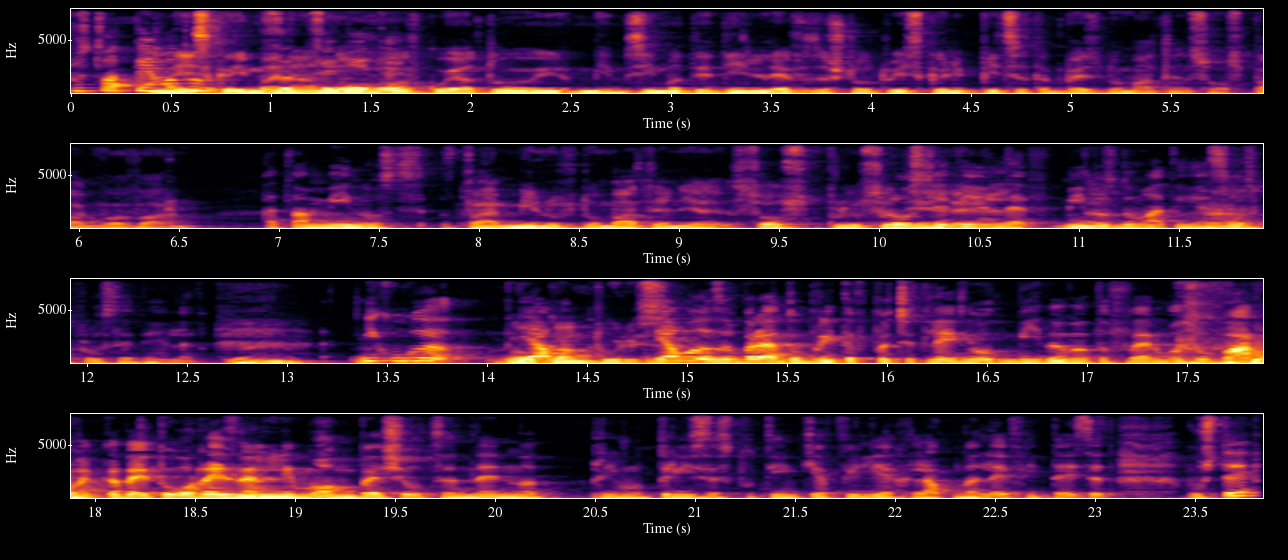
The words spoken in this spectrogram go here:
Просто това темата Днеска има за една цените... нова, в която им взимат един лев, защото искали пицата без доматен сос, пак във Варна. А това минус... Това е минус доматения сос плюс, плюс един, един лев. лев. Минус да. доматения а. сос плюс един лев. Mm. Никога няма, няма да забравя добрите впечатления от Миданата ферма до Варна, където резен лимон беше оценен на примерно 30 стотинки, а филия хляб на лев и 10. Въобще,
